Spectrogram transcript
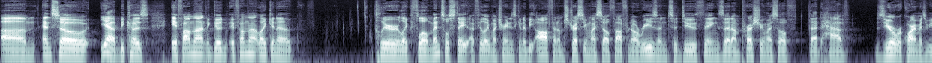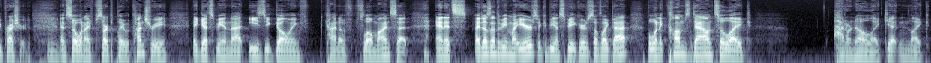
Um, and so yeah, because if I'm not in a good, if I'm not like in a clear like flow mental state, I feel like my training is going to be off, and I'm stressing myself out for no reason to do things that I'm pressuring myself that have zero requirement to be pressured. Hmm. And so when I start to play with country, it gets me in that easygoing kind of flow mindset. And it's it doesn't have to be in my ears; it could be in speakers, stuff like that. But when it comes down to like, I don't know, like getting like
